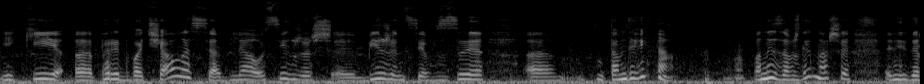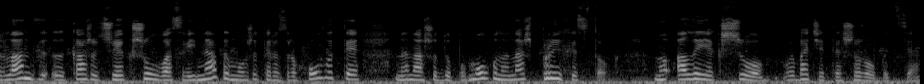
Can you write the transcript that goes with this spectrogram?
які е, передбачалися для усіх же ж е, біженців з е, ну, там, де війна. Вони завжди наші Нідерланди е, кажуть, що якщо у вас війна, ви можете розраховувати на нашу допомогу, на наш прихисток. Ну але якщо ви бачите, що робиться,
